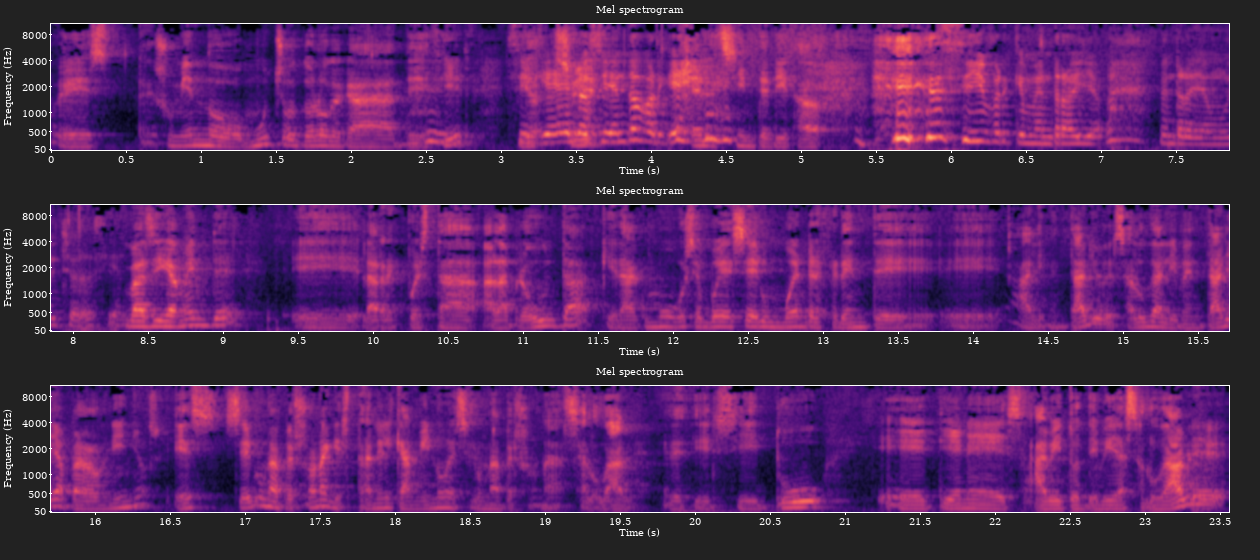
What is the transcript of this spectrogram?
Pues resumiendo mucho todo lo que acabas de decir. sí, que lo siento porque. El sintetizador. sí, porque me enrollo. Me enrollo mucho, lo siento. Básicamente, eh, la respuesta a la pregunta, que era cómo se puede ser un buen referente eh, alimentario, de salud alimentaria para los niños, es ser una persona que está en el camino de ser una persona saludable. Es decir, si tú eh, tienes hábitos de vida saludables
